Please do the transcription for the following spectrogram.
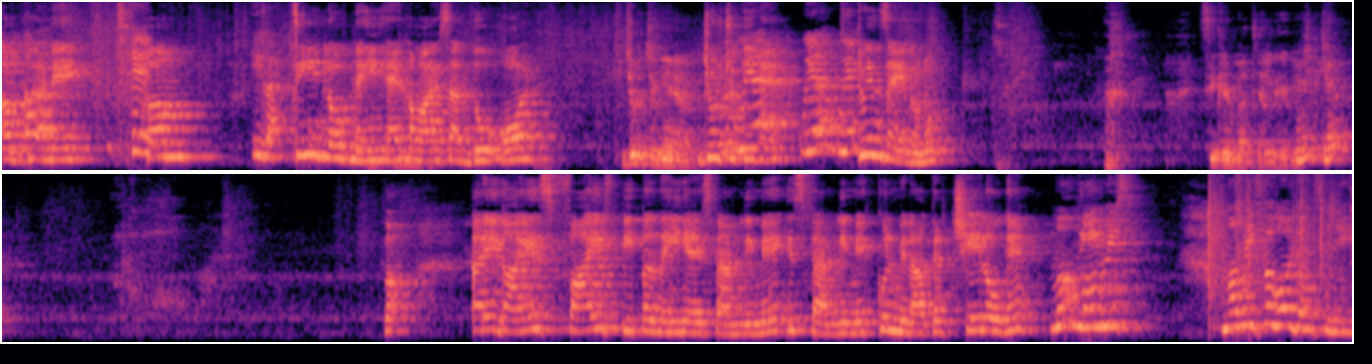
अब घर में हम तीन लोग नहीं हैं हमारे साथ दो और जुड़ चुके हैं। जुड़ चुकी हैं. ट्विंस हैं ये दोनों। सीक्रेट बात चल रही है क्या? अरे गाइस फाइव पीपल नहीं है इस फैमिली में। इस फैमिली में कुल मिलाकर छह लोग हैं। forgot Dolphiny.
